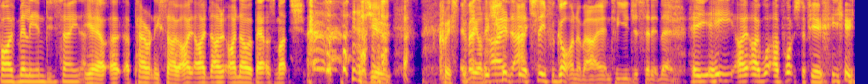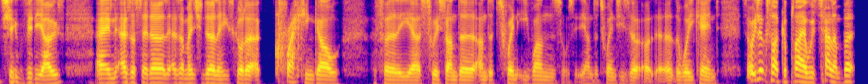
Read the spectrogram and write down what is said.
Five million, did you say? That's, Yeah, uh, apparently so. I, I know I know about as much as you, Chris. To be honest, I'd actually forgotten about it until you just said it then. He he. I, I, have watched a few YouTube videos, and as I said earlier, as I mentioned earlier, he's got a, a cracking goal for the uh, Swiss under under twenty ones. Was it the under twenties at, at the weekend? So he looks like a player with talent, but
